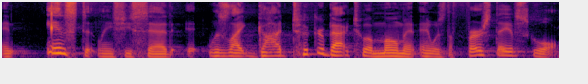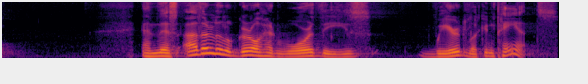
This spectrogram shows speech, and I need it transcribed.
And instantly she said, it was like God took her back to a moment, and it was the first day of school. And this other little girl had wore these weird looking pants.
